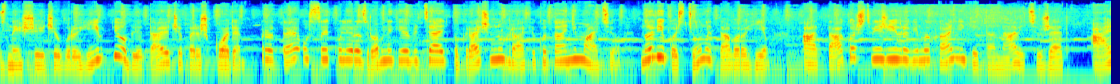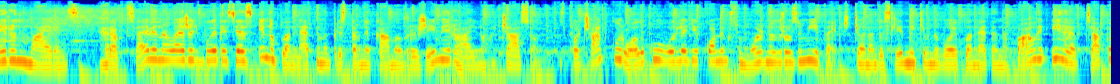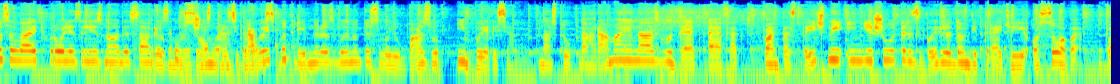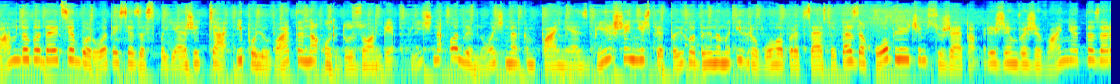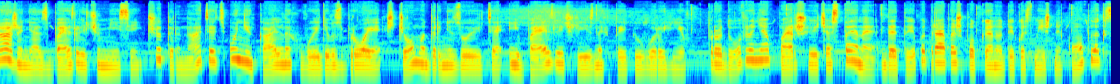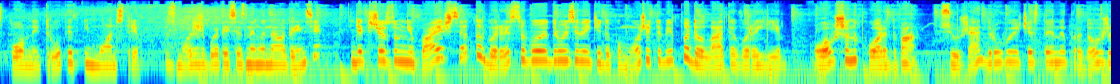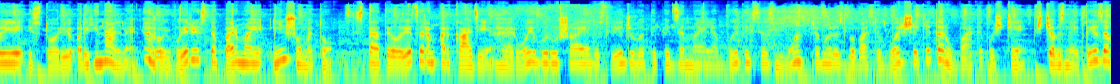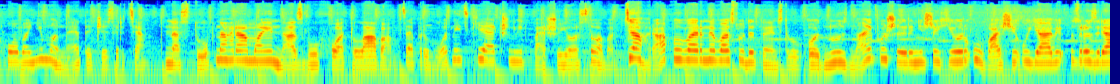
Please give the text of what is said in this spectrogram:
знищуючи ворогів і облітаючи перешкоди. Проте у сиквелі розробники обіцяють покращену графіку та анімацію, нові костюми та ворогів, а також свіжі ігрові механіки та навіть сюжет. Iron Myrens. Гравцеві належить битися з інопланетними представниками в режимі реального часу. З початку ролику у вигляді коміксу можна зрозуміти, що на дослідників нової планети напали і гравця посилають в ролі залізного десанту у всьому розібратися. Потрібно розвинути свою базу і битися. Наступна гра має назву Dead Effect. Фантастичний інді-шутер з виглядом від третьої особи. Вам доведеться боротися за своє життя і полювати на орду зомбі. Пічна одиночна кампанія з більше ніж 5 годинами ігрового процесу та захоплюючим сюжетом, режим виживання та зараження з безлічу місій, 14 унікальних видів зброї, що модернізуються, і безліч різних типів ворогів. Продовження першої частини, де ти потрапиш покинутий космічний комплекс, повний трупів і монстрів. Зможеш битися з ними наодинці? Якщо сумніваєшся, то бери з собою друзів, які допоможуть тобі подолати ворогів. Ocean Core 2 Сюжет другої частини продовжує історію оригінальної. Герой виріс тепер має іншу мету стати лицарем Аркадії. Герой вирушає досліджувати підземелля, битися з монстрами, розбивати горщики та рубати кущі, щоб знайти заховані монети чи серця. Наступна гра має назву Hot Lava. Це пригодницький екшен від першої особи. Ця гра поверне вас у дитинство в одну з найпоширеніших ігор у вашій уяві з розряду,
